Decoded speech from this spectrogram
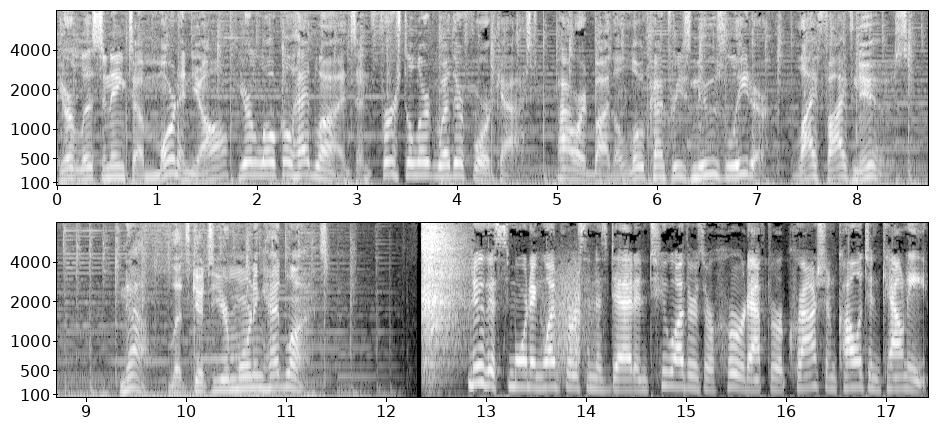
You're listening to Morning Y'all, your local headlines and first alert weather forecast, powered by the Low Country's news leader, Live 5 News. Now, let's get to your morning headlines. New this morning, one person is dead and two others are hurt after a crash in Colleton County.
